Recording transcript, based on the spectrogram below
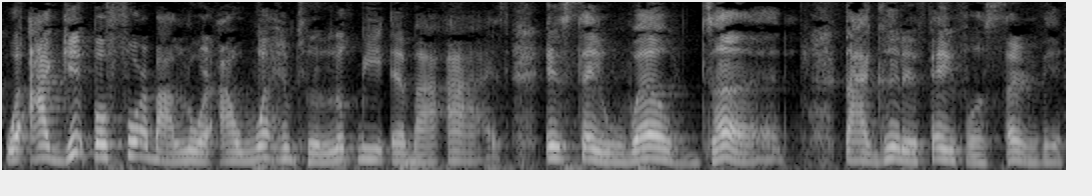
When I get before my Lord, I want Him to look me in my eyes and say, Well done, thy good and faithful servant.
